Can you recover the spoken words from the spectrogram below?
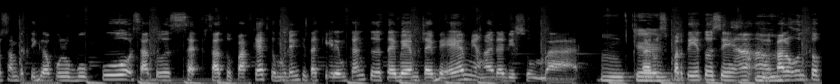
sampai 30 buku satu set, satu paket kemudian kita kirimkan ke TBM TBM yang ada di Sumbar. Okay. Harus seperti itu sih. Uh, -hmm. Kalau untuk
